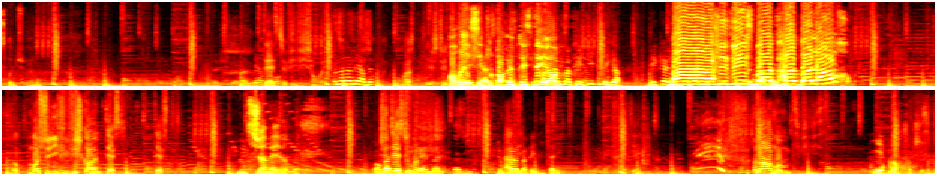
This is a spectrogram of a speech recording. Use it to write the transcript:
c'est comme tu veux. Je suis dans la merde. Test, Fifi, en vrai. On est dans la merde. Moi, je te dis. En vrai, c'est tout le temps mieux de c'est tester pas hein. ma petite, les gars. Bah, Fifi, bah, bah, bah alors Donc, moi, je te dis, Fifi, quand même, test. Test. Jamais. Hein. On Tu va tester ou quand même, allez, vas-y. Je prends Allez. ma petite, allez. Ok. Alors, moi, mon petit Fifi. Il est mort, tranquille.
